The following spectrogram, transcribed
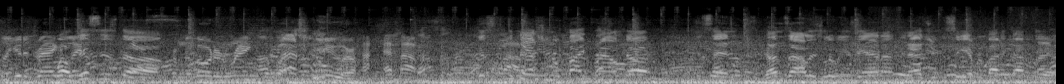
So you're the dragon Well, lady this is the from the Lord of the Rings? or what? National- You are F Hop. this is the National Bike Roundup. It's in Gonzales, Louisiana, and as you can see, everybody got their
